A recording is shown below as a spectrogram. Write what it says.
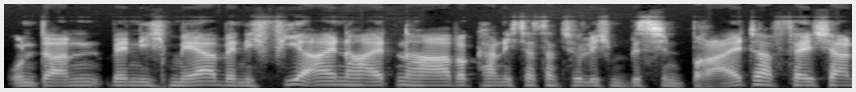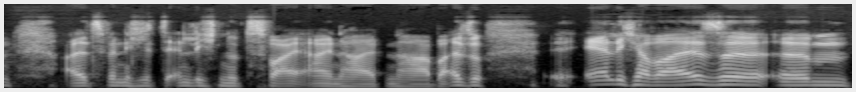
und dann, wenn ich mehr, wenn ich vier Einheiten habe, kann ich das natürlich ein bisschen breiter fächern, als wenn ich letztendlich nur zwei Einheiten habe. Also äh, ehrlicherweise, ähm,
